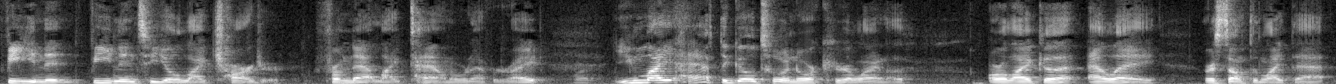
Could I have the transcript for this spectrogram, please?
feeding it feeding into your like charger from that like town or whatever, right? Right. You might have to go to a North Carolina or like a LA or something like that.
